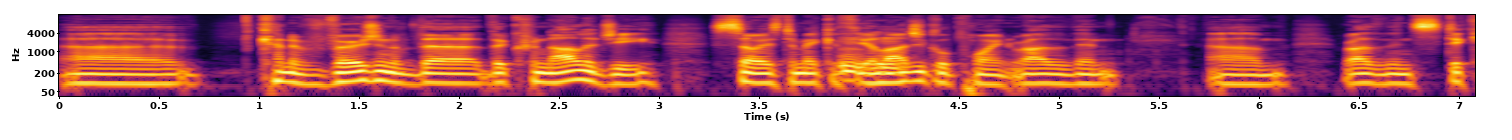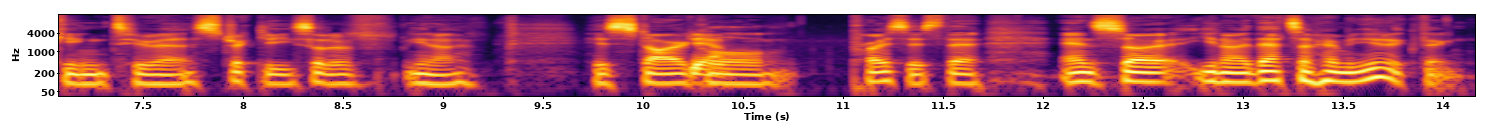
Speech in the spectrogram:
uh, kind of version of the the chronology, so as to make a theological point rather than um, rather than sticking to a strictly sort of you know historical process there. And so you know that's a hermeneutic thing.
